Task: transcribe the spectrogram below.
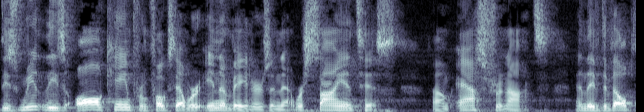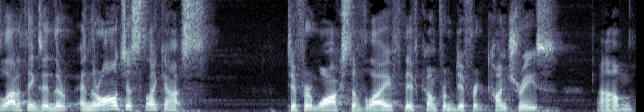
These, these all came from folks that were innovators and that were scientists, um, astronauts, and they've developed a lot of things, and they're, and they're all just like us. Different walks of life. They've come from different countries. Um,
